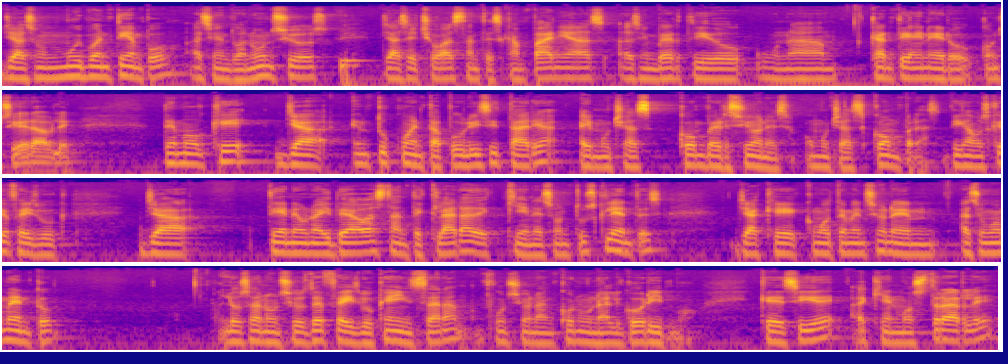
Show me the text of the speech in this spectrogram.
ya hace un muy buen tiempo haciendo anuncios, ya has hecho bastantes campañas, has invertido una cantidad de dinero considerable, de modo que ya en tu cuenta publicitaria hay muchas conversiones o muchas compras. Digamos que Facebook ya tiene una idea bastante clara de quiénes son tus clientes, ya que como te mencioné hace un momento, los anuncios de Facebook e Instagram funcionan con un algoritmo que decide a quién mostrarle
